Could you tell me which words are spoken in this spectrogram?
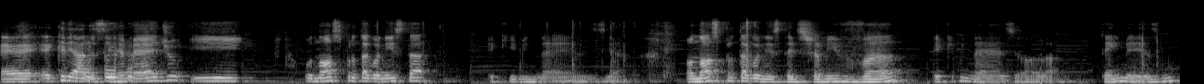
é, é criado esse remédio e o nosso protagonista. Equimnésia. O nosso protagonista ele se chama Ivan Equimnésia. Olha lá. Tem mesmo.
